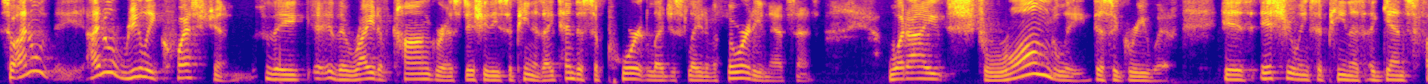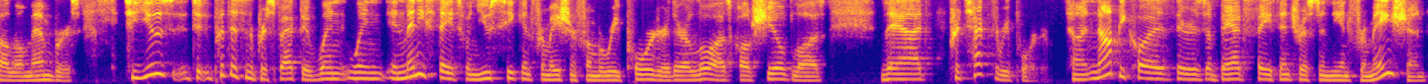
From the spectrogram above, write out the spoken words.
So I don't I don't really question the the right of Congress to issue these subpoenas. I tend to support legislative authority in that sense. What I strongly disagree with is issuing subpoenas against fellow members. To use to put this in perspective, when when in many states when you seek information from a reporter, there are laws called shield laws that protect the reporter, uh, not because there's a bad faith interest in the information,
